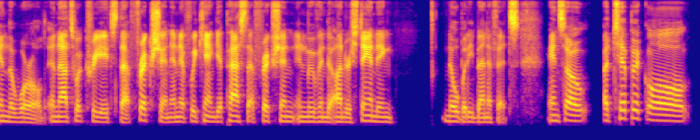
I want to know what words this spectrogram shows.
in the world. And that's what creates that friction. And if we can't get past that friction and move into understanding, nobody benefits. And so a typical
